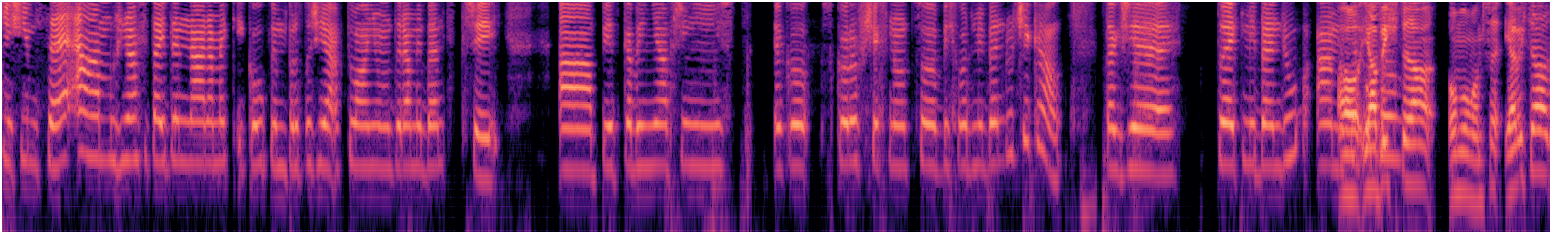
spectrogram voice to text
těším se a možná si tady ten náramek i koupím, protože já aktuálně mám teda Mi Band 3 a pětka by měla přinést jako skoro všechno, co bych od Mi Bandu čekal. Takže to je k Mi Bandu a my a já bych teda, omlouvám se, já bych teda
